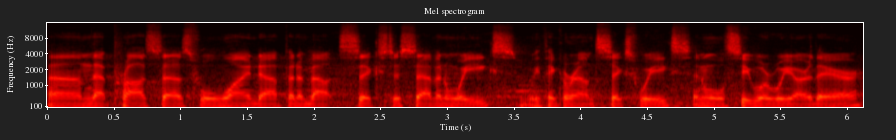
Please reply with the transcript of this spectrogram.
Um, that process will wind up in about six to seven weeks. We think around six weeks, and we'll see where we are there.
